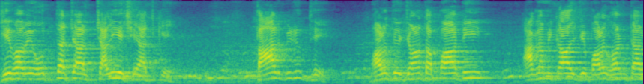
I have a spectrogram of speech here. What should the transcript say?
যেভাবে অত্যাচার চালিয়েছে আজকে, তার বিরুদ্ধে ভারতীয় জনতা পার্টি আগামীকাল যে বারো ঘণ্টার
